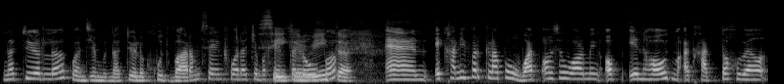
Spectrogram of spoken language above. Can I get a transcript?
natuurlijk, want je moet natuurlijk goed warm zijn voordat je begint Zeker te lopen. weten. En ik ga niet verklappen wat onze warming-up inhoudt, maar het gaat toch wel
